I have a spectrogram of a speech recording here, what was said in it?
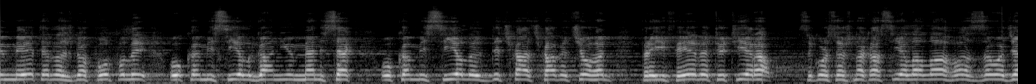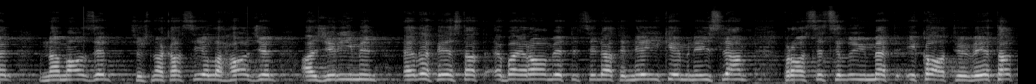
ymmeti dhe çdo populli u kemi sjellë nga një mensak, u kemi sjellë diçka çka veçohen prej feve të tjera, sikurse është na ka sjellë Allahu Azza wa Jall namazin, siç është na ka sjellë haxhin, agjërimin, edhe festat e bajramit të cilat ne i kemi në Islam, pra secili ymet i ka të vetat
